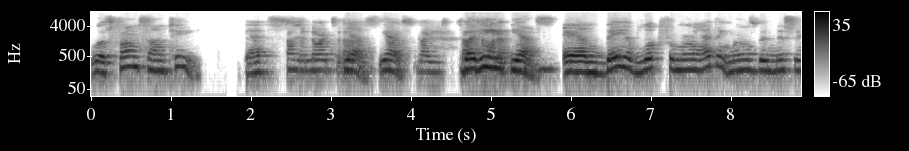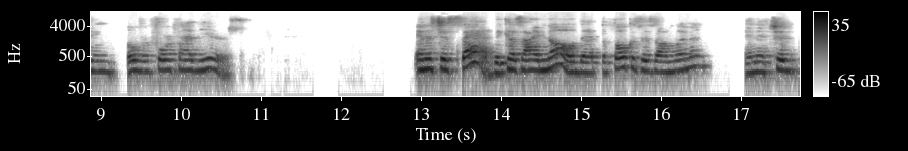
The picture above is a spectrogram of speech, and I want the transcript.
was from Santee. That's on the north. Uh, yes, yes. North, but he, yes, and they have looked for Merle. I think Merle's been missing over four or five years. And it's just sad because I know that the focus is on women and it should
